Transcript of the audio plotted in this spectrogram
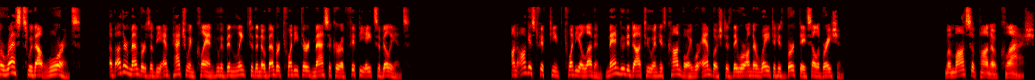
arrests without warrants of other members of the Ampatuan clan who have been linked to the November 23 massacre of 58 civilians. On August 15, 2011, Mangudadatu and his convoy were ambushed as they were on their way to his birthday celebration. Mamasapano clash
